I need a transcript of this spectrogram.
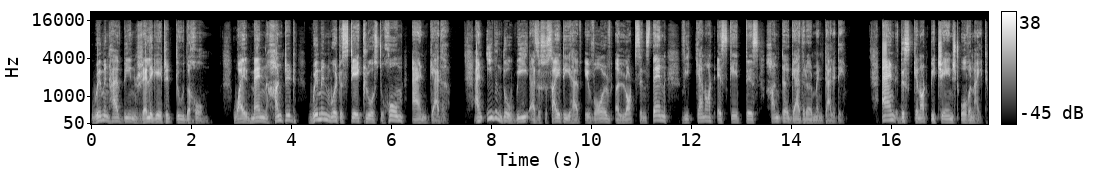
women have been relegated to the home. While men hunted, women were to stay close to home and gather. And even though we as a society have evolved a lot since then, we cannot escape this hunter gatherer mentality. And this cannot be changed overnight.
